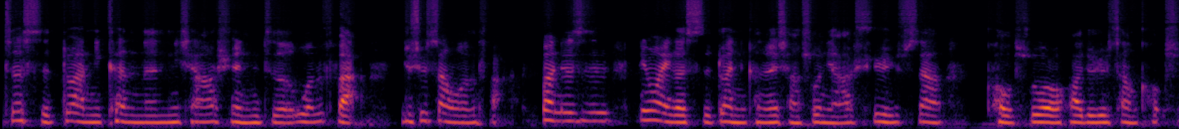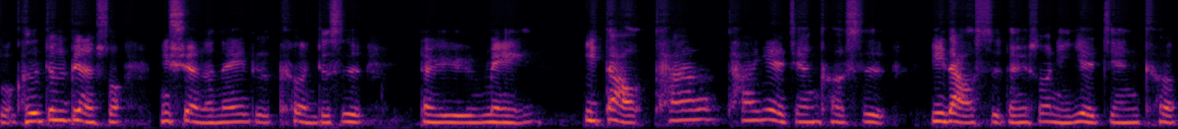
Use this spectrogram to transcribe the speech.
这时段你可能你想要选择文法，你就去上文法；不然就是另外一个时段，你可能想说你要去上口说的话，就去上口说。可是就是变成说，你选的那一个课，你就是等于每一到他他夜间课是一到四，等于说你夜间课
